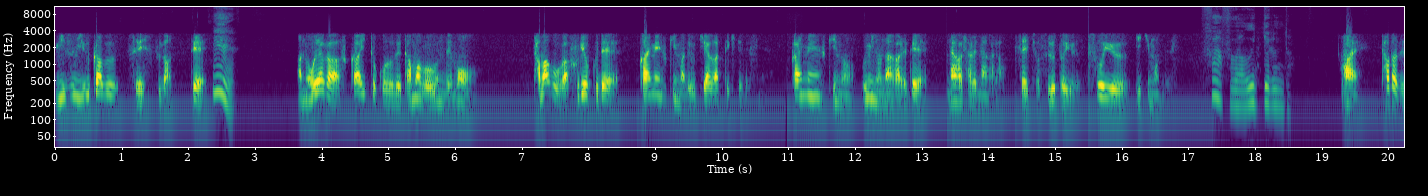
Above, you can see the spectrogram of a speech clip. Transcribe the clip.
水に浮かぶ性質があってええ。あの親が深いところで卵を産んでも卵が浮力で海面付近まで浮き上がってきてですね海面付近の海の流れで流されながら成長するというそういう生き物ですふわふわ浮いてるんだ。はい、ただで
